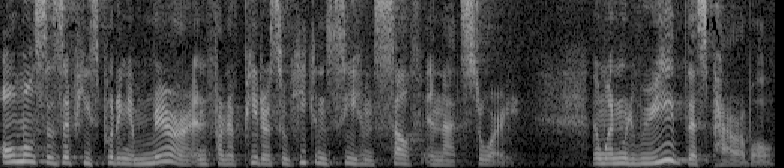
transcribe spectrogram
almost as if he's putting a mirror in front of Peter so he can see himself in that story. And when we read this parable,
